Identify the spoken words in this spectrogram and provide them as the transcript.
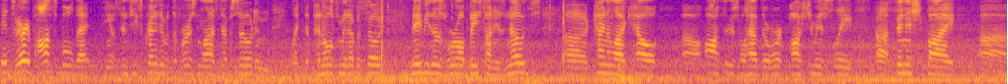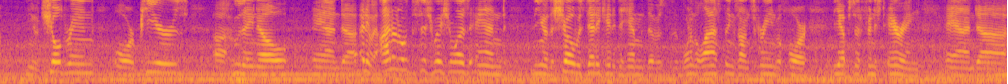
It's very possible that you know, since he's credited with the first and last episode and like the penultimate episode, maybe those were all based on his notes. Uh, kind of like how uh, authors will have their work posthumously uh, finished by uh, you know children or peers who they know. And anyway, I don't know what the situation was, and you know the show was dedicated to him. That was one of the last things on screen before the episode finished airing. And uh,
